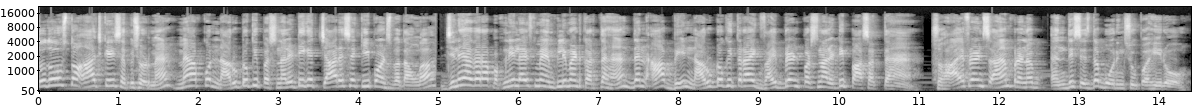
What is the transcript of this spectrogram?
तो दोस्तों, आज के इस एपिसोड में मैं आपको नारुतो की पर्सनालिटी के चार ऐसे की पॉइंट्स बताऊँगा, जिन्हें अगर आप अपनी लाइफ में इंप्लीमेंट करते हैं देन आप भी नारुतो की तरह एक वाइब्रेंट पर्सनालिटी पा सकते हैं। So hi friends I am Pranab and this is the boring super hero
